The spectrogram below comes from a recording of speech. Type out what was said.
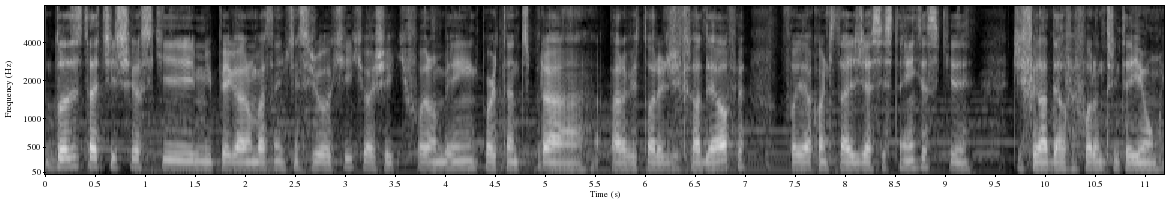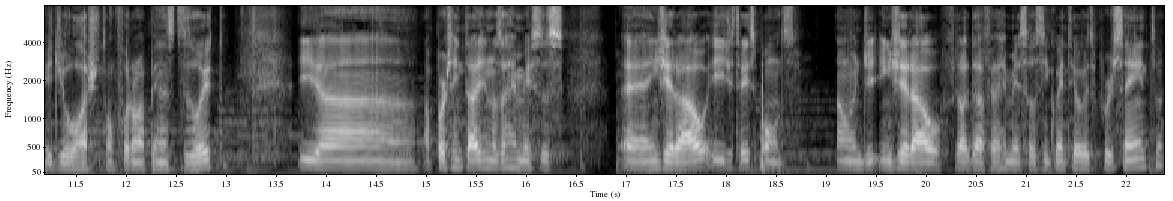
Duas estatísticas que me pegaram bastante nesse jogo aqui, que eu achei que foram bem importantes para a vitória de Filadélfia, foi a quantidade de assistências, que de Filadélfia foram 31 e de Washington foram apenas 18, e a, a porcentagem nos arremessos é, em geral e de 3 pontos. Onde, em geral, Philadelphia arremessou 58%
